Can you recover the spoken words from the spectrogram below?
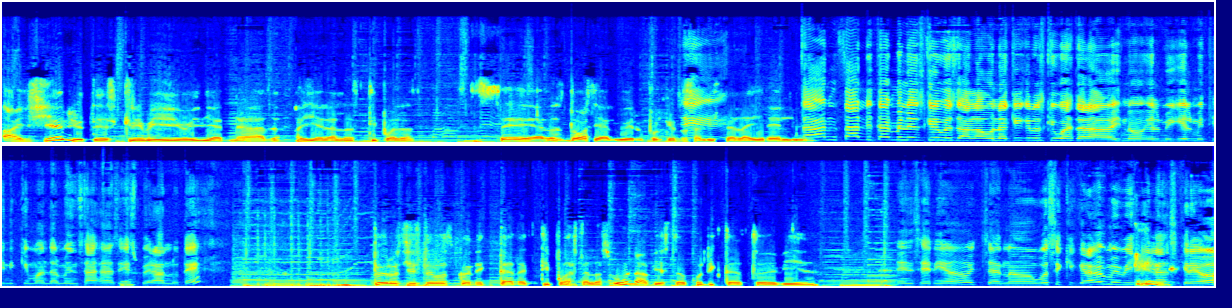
Ayer yo te escribí, hoy día nada. Ayer a las tipo a las, no sé, a las 12 algo era. ¿Por qué no saliste al aire? Luis? Tan tarde también escribes a la una. ¿Qué crees que voy a estar? Ay, no, el Miguel me tiene que mandar mensajes esperándote. Pero si estabas conectada, tipo hasta las 1 había estado conectada todavía. ¿En serio? Ya no, vos sí que grave me vigilas, creo.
